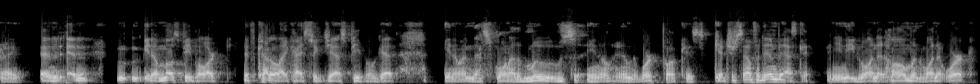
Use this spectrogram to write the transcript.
right? And and you know most people are it's kind of like i suggest people get you know and that's one of the moves you know in the workbook is get yourself an in basket and you need one at home and one at work.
